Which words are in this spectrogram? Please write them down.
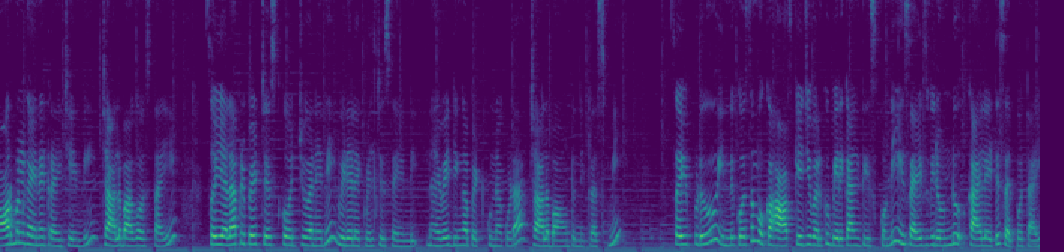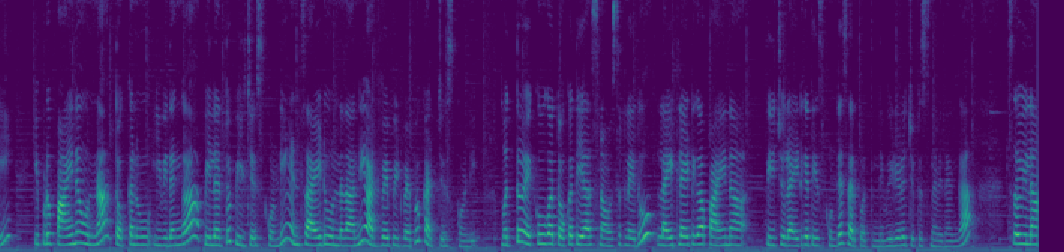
నార్మల్గా అయినా ట్రై చేయండి. చాలా బాగా వస్తాయి. సో ఎలా ప్రిపేర్ చేసుకోవచ్చు అనేది వీడియోలోకి వెళ్ళి చూసేయండి. నైవేద్యంగా పెట్టుకున్నా కూడా చాలా బాగుంటుంది ట్రస్ట్ మీ సో ఇప్పుడు ఇందుకోసం ఒక హాఫ్ కేజీ వరకు బీరకాయలు తీసుకోండి. ఈ సైజువి రెండు కాయలు అయితే సరిపోతాయి. ఇప్పుడు పైన ఉన్న తొక్కను ఈ విధంగా పీలర్తో పీల్ చేసుకోండి. అండ్ సైడ్ ఉన్నదాన్ని అటువైపు ఇటువైపు కట్ చేసుకోండి. మొత్తం ఎక్కువగా తొక్క తీయాల్సిన అవసరం లేదు. లైట్ లైట్గా పైన పీచు లైట్గా తీసుకుంటే సరిపోతుంది. వీడియోలో చూపిస్తున్న విధంగా. సో ఇలా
